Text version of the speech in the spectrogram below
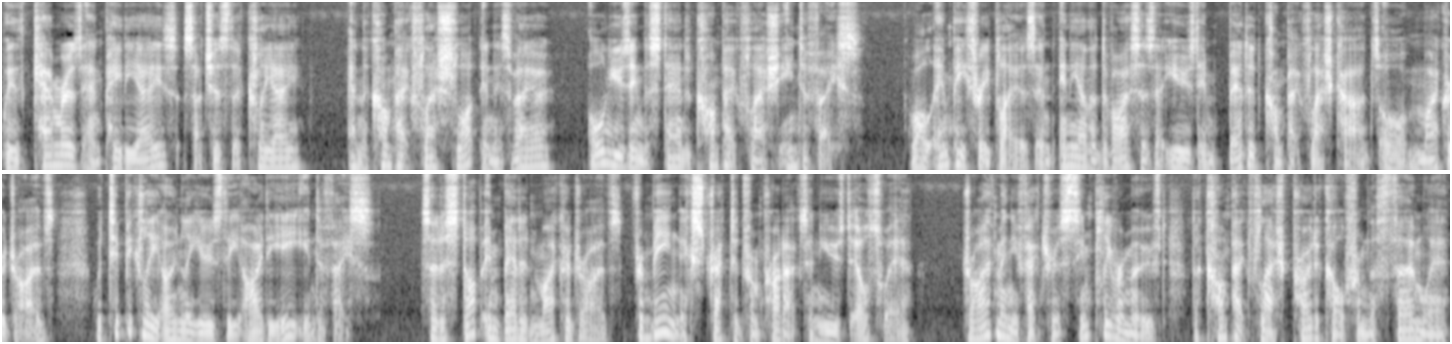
with cameras and PDAs such as the Clie and the compact flash slot in this VAIO, all using the standard compact flash interface, while MP3 players and any other devices that used embedded compact flash cards or microdrives would typically only use the IDE interface. So, to stop embedded microdrives from being extracted from products and used elsewhere, drive manufacturers simply removed the Compact Flash protocol from the firmware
